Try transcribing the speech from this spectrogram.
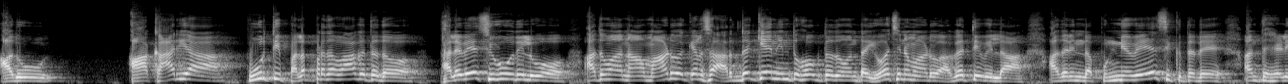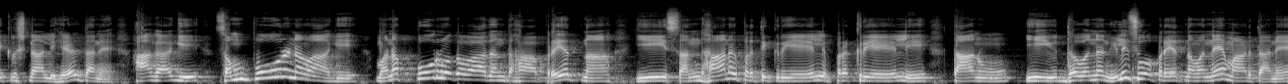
ಅದು ಆ ಕಾರ್ಯ ಪೂರ್ತಿ ಫಲಪ್ರದವಾಗುತ್ತದೋ ಫಲವೇ ಸಿಗುವುದಿಲ್ವೋ ಅಥವಾ ನಾವು ಮಾಡುವ ಕೆಲಸ ಅರ್ಧಕ್ಕೆ ನಿಂತು ಹೋಗ್ತದೋ ಅಂತ ಯೋಚನೆ ಮಾಡುವ ಅಗತ್ಯವಿಲ್ಲ, ಅದರಿಂದ ಪುಣ್ಯವೇ ಸಿಕ್ಕುತ್ತದೆ ಅಂತ ಹೇಳಿ ಕೃಷ್ಣ ಅಲ್ಲಿ ಹೇಳ್ತಾನೆ. ಹಾಗಾಗಿ ಸಂಪೂರ್ಣವಾಗಿ ಮನಃಪೂರ್ವಕವಾದಂತಹ ಪ್ರಯತ್ನ ಈ ಸಂಧಾನ ಪ್ರತಿಕ್ರಿಯೆಯಲ್ಲಿ, ಪ್ರಕ್ರಿಯೆಯಲ್ಲಿ ತಾನು ಈ ಯುದ್ಧವನ್ನು ನಿಲ್ಲಿಸುವ ಪ್ರಯತ್ನವನ್ನೇ ಮಾಡ್ತಾನೆ.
